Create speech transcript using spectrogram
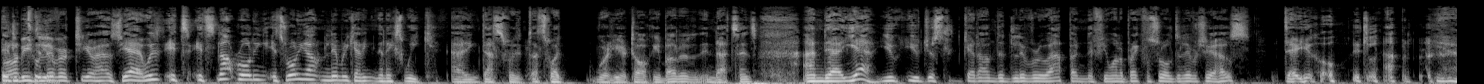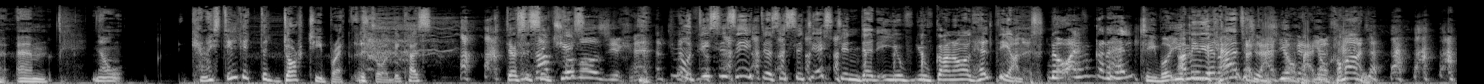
It'll be to you. delivered to your house. Yeah, it was, it's it's not rolling. It's rolling out in Limerick. I think the next week. I think that's what that's what we're here talking about it in that sense. And uh, yeah, you you just get on the Deliveroo app, and if you want a breakfast roll delivered to your house, there you go. It'll happen. Yeah. Um, now, can I still get the dirty breakfast roll? Because there's a suggestion. us, you can't. No, this is it. There's a suggestion that you've you've gone all healthy on it. No, I haven't gone healthy, but you I mean, you can't that. No, can- no, come on.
